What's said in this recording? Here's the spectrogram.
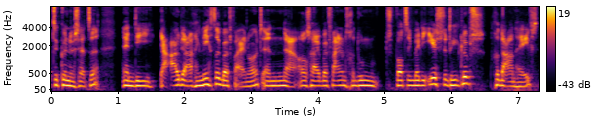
te kunnen zetten. En die ja, uitdaging ligt er bij Feyenoord. En nou, als hij bij Feyenoord gaat doen wat hij bij die eerste drie clubs gedaan heeft,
